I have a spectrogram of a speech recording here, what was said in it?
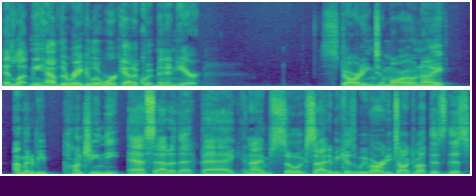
and let me have the regular workout equipment in here. Starting tomorrow night, I'm going to be punching the S out of that bag, and I'm so excited because we've already talked about this this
